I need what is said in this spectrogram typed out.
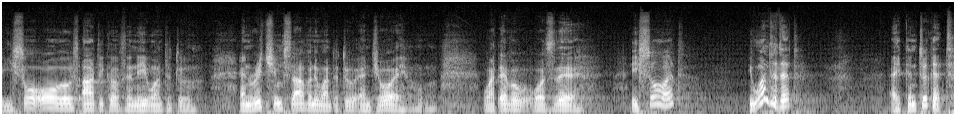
he saw all those articles and he wanted to enrich himself and he wanted to enjoy whatever was there. He saw it, he wanted it. Achan took it.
